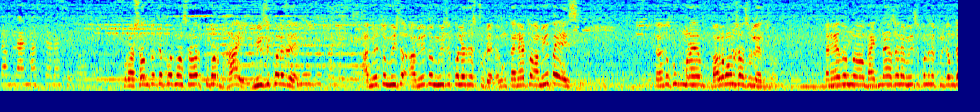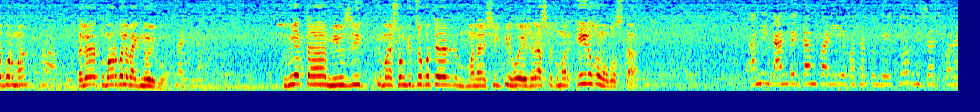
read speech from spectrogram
তবলার মাস্টার আছিল। প্রশান্ত দেববর্মা স্যার তোমার ভাই মিউজিক কলেজে মিউজিক কলেজে আমিও তো মিউজিক আমিও তো মিউজিক কলেজের স্টুডেন্ট এবং তাই তো আমিও পাই আইছি। তাই তো খুব মানে ভালো মানুষ আসলে একজন। তাই একজন ভাগ্নে আছে না মিউজিক কলেজে প্রীতম দেববর্মা হ্যাঁ তাহলে তোমারও তাহলে ভাগ্নে হইব। তুমি একটা মিউজিক মানে সংগীত জগতের মানে শিল্পী হয়ে এসে আজকে তোমার এইরকম অবস্থা। আমি গান গাইতাম পারি কথা করলে কেউ বিশ্বাস করে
